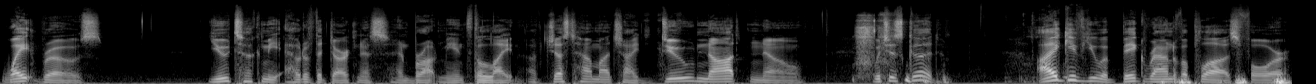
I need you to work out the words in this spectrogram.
White Rose, you took me out of the darkness and brought me into the light of just how much I do not know, which is good. I give you a big round of applause for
